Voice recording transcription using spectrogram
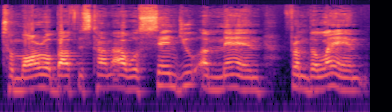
Tomorrow, about this time, I will send you a man from the land,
